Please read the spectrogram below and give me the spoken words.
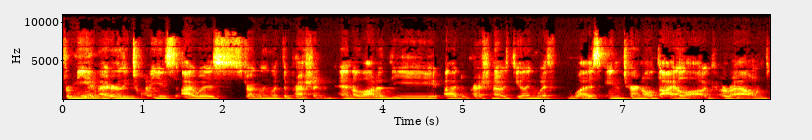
for me in my early 20s i was struggling with depression and a lot of the uh, depression i was dealing with was internal dialogue around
